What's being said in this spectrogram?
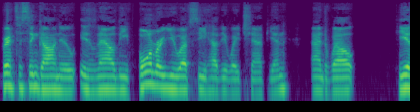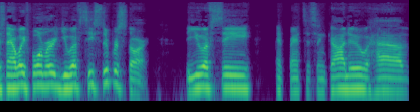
Francis Ngannou is now the former UFC heavyweight champion and well, he is now a former UFC superstar. The UFC and Francis Ngannou have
